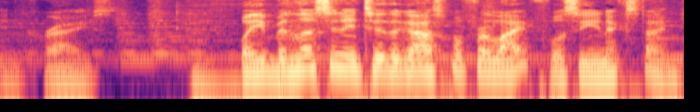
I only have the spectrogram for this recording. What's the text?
in Christ. Mm-hmm. Well, you've been listening to the Gospel for Life. We'll see you next time.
